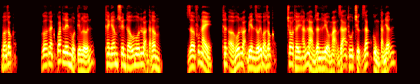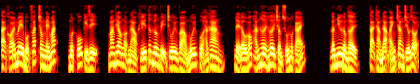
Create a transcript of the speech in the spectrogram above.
Bờ dốc. Gỡ lạch quát lên một tiếng lớn, thanh âm xuyên thấu hỗn loạn tạc âm. Giờ phút này, thân ở hỗn loạn biên giới bờ dốc, cho thấy hắn làm dân liệu mạng giã thu trực giác cùng tàn nhẫn tại khói mê bộc phát trong nháy mắt, một cỗ kỳ dị, mang theo ngọt ngào khí tức hương vị chui vào mũi của hắn khang, để đầu góc hắn hơi hơi chầm xuống một cái. Gần như đồng thời, tại thảm đạm ánh trăng chiếu rọi,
